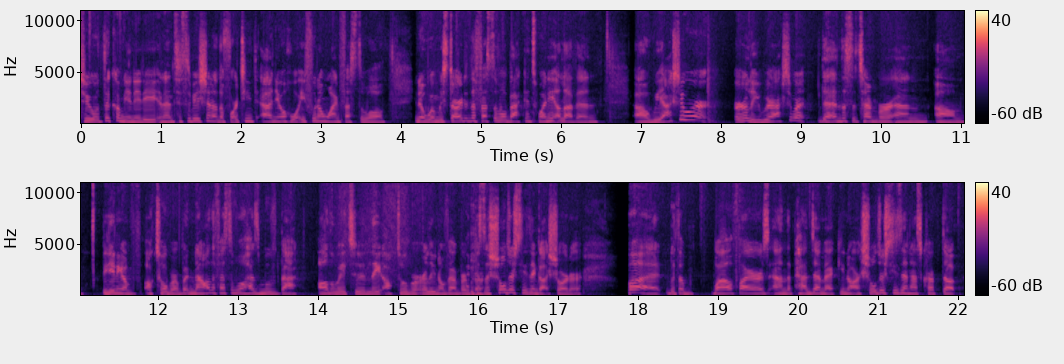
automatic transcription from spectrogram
to the community in mm-hmm. anticipation of the 14th annual Hawaii Food and Wine Festival. You know, when we started the festival back in 2011, uh, we actually were early. We were actually at the end of September and um, beginning of October, but now the festival has moved back all the way to late October, early November okay. because the shoulder season got shorter. But with the wildfires and the pandemic, you know, our shoulder season has crept up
